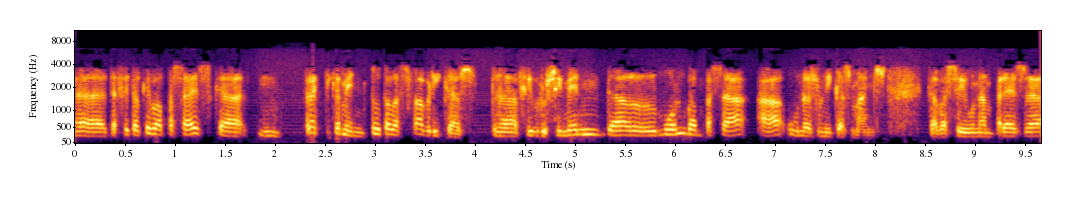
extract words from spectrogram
eh, de fet, el que va passar és que mm, pràcticament totes les fàbriques de fibrociment del món van passar a unes úniques mans, que va ser una empresa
